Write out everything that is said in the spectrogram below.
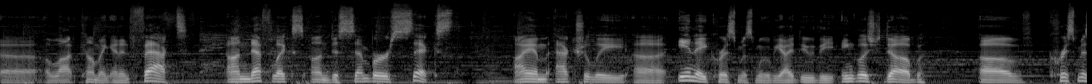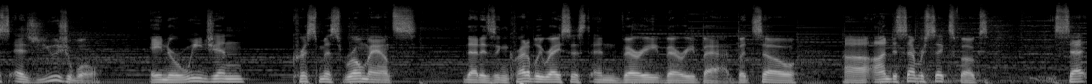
uh, a lot coming. And in fact, on Netflix on December 6th, I am actually uh, in a Christmas movie. I do the English dub of Christmas as Usual, a Norwegian Christmas romance that is incredibly racist and very, very bad. But so uh, on December 6th, folks, set.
